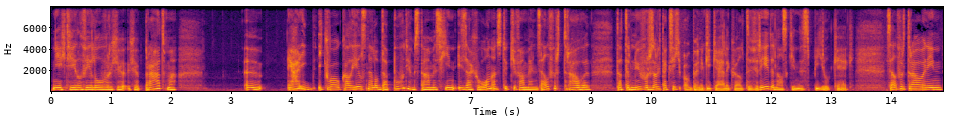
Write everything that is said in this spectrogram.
niet echt heel veel over ge, gepraat. Maar uh, ja, ik, ik wou ook al heel snel op dat podium staan. Misschien is dat gewoon een stukje van mijn zelfvertrouwen dat er nu voor zorgt dat ik zeg, oh, ben ik eigenlijk wel tevreden als ik in de spiegel kijk. Zelfvertrouwen in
